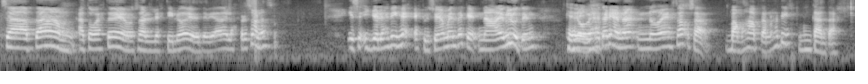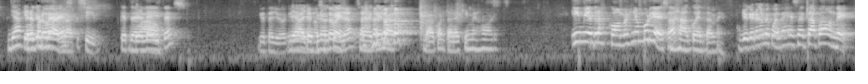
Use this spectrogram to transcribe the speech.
se adapta um, a todo este, o sea, el estilo de, de vida de las personas. Y, se- y yo les dije exclusivamente que nada de gluten, Qué no bello. vegetariana, no esta, o sea, vamos a adaptarnos a ti. Me encanta. Ya, Quiero que probarla. pruebes, sí, que te Wow. deleites. Que te ayude aquí Ya, para que yo no creo se te que. ¿será que la voy a cortar aquí mejor? Y mientras comes la hamburguesa, Ajá, cuéntame. yo quiero que me cuentes esa etapa donde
